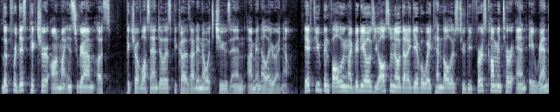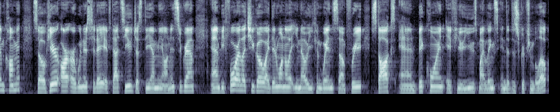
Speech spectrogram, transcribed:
look for this picture on my Instagram, a picture of Los Angeles because I didn't know what to choose and I'm in LA right now. If you've been following my videos, you also know that I gave away $10 to the first commenter and a random comment. So here are our winners today. If that's you, just DM me on Instagram. And before I let you go, I did want to let you know you can win some free stocks and Bitcoin if you use my links in the description below.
